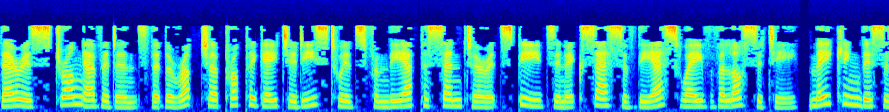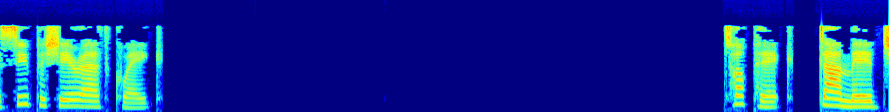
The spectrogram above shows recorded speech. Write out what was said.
there is strong evidence that the rupture propagated eastwards from the epicenter at speeds in excess of the S-wave velocity, making this a supershear earthquake. Topic: Damage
